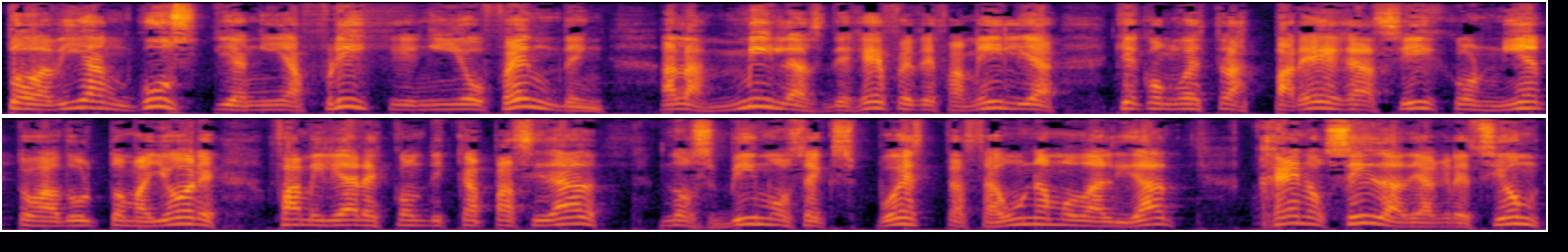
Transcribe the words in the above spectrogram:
todavía angustian y afligen y ofenden a las milas de jefes de familia que con nuestras parejas, hijos, nietos, adultos mayores, familiares con discapacidad, nos vimos expuestas a una modalidad genocida de agresión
